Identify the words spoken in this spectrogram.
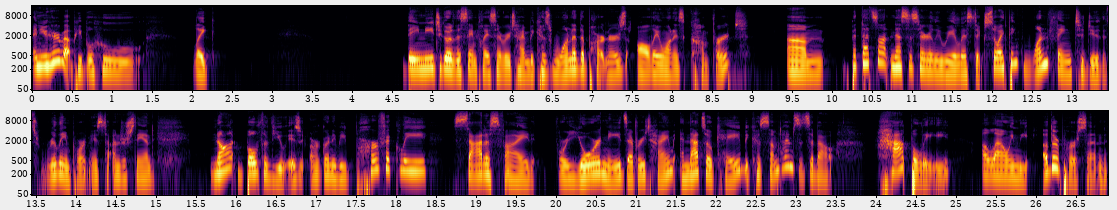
And you hear about people who like they need to go to the same place every time because one of the partners all they want is comfort. Um but that's not necessarily realistic. So I think one thing to do that's really important is to understand not both of you is are going to be perfectly satisfied for your needs every time and that's okay because sometimes it's about happily allowing the other person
